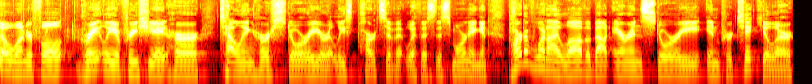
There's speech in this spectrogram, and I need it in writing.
so wonderful. Greatly appreciate her telling her story, or at least parts of it, with us this morning. And part of what I love about Erin's story in particular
